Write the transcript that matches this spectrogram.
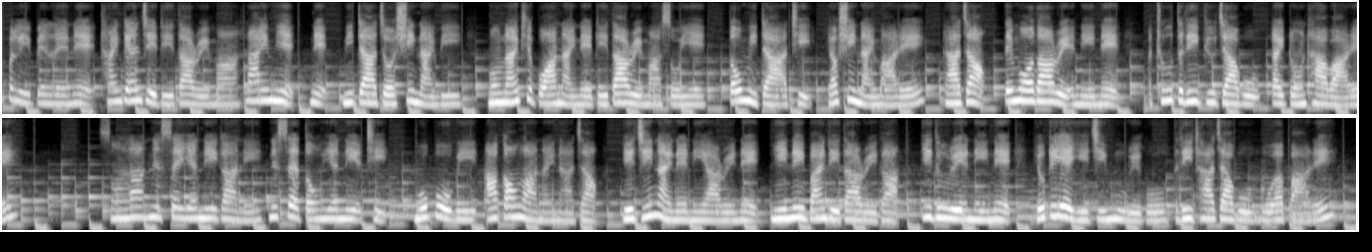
ကပလီပင်လယ်နဲ့ထိုင်းကမ်းခြေဒေသတွေမှာလှိုင်းမြင့်နှစ်မီတာကျော်ရှိနိုင်ပြီးမုန်တိုင်းဖြစ်ပွားနိုင်တဲ့ဒေသတွေမှာဆိုရင်3မီတာအထိရောက်ရှိနိုင်ပါတယ်။ဒါကြောင့်သင်္ဘောသားတွေအနေနဲ့အထူးသတိပြုကြဖို့တိုက်တွန်းထားပါတယ်။ဇွန်လ20ရက်နေ့ကနေ23ရက်နေ့အထိမိုးပိုပြီးအားကောင်းလာနိုင်တာကြောင့်ရေကြီးနိုင်တဲ့နေရာတွေနဲ့မြေနိမ့်ပိုင်းဒေသတွေကပြည်သူတွေအနေနဲ့ရုတ်တရက်ရေကြီးမှုတွေကိုသတိထားကြဖို့လိုအပ်ပါတယ်။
